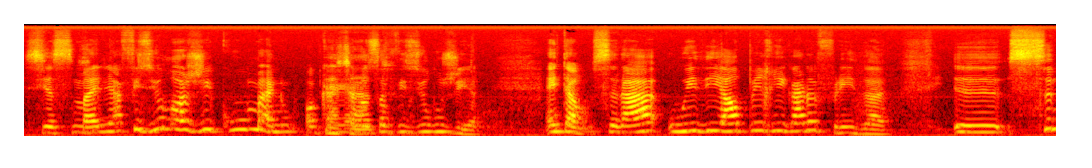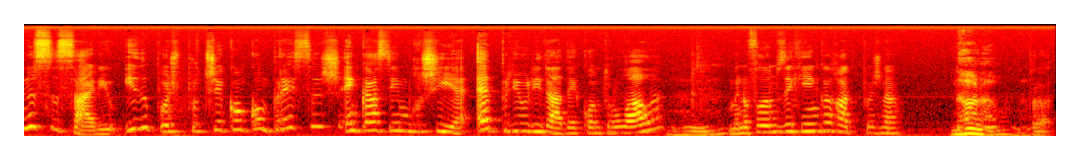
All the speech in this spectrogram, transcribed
se assemelha a fisiológico humano, ok? A Exato. nossa fisiologia. Então, será o ideal para irrigar a ferida. Uh, se necessário, e depois proteger com compressas. Em caso de hemorragia, a prioridade é controlá-la, Uhum. mas não falamos aqui em garrote, pois não. Não, não. não. Pronto,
